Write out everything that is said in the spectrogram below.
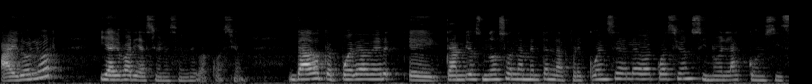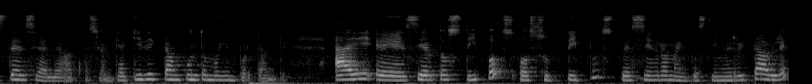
hay dolor y hay variaciones en la evacuación. Dado que puede haber eh, cambios no solamente en la frecuencia de la evacuación, sino en la consistencia de la evacuación, que aquí dicta un punto muy importante. Hay eh, ciertos tipos o subtipos de síndrome de intestino irritable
